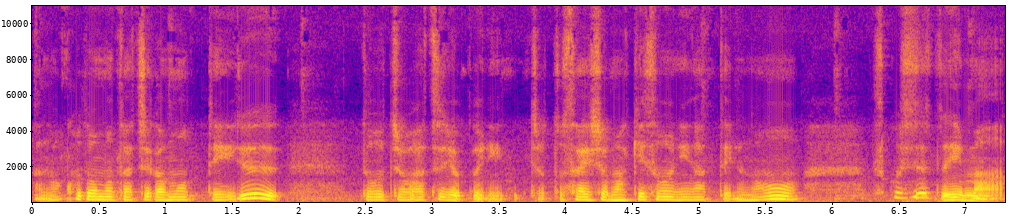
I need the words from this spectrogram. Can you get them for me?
あの子供たちが持っている同調圧力にちょっと最初負けそうになってるのを少しずつ今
